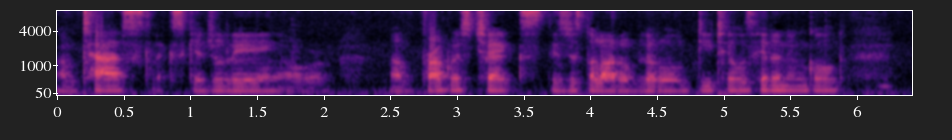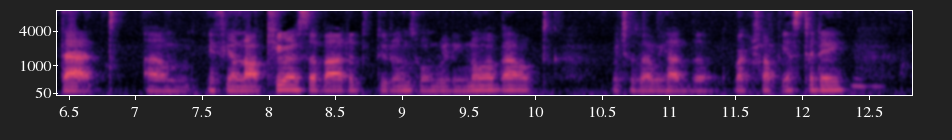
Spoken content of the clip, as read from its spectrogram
um, tasks like scheduling or um, progress checks. There's just a lot of little details hidden in gold that um, if you're not curious about it, students won't really know about, which is why we had the workshop yesterday.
